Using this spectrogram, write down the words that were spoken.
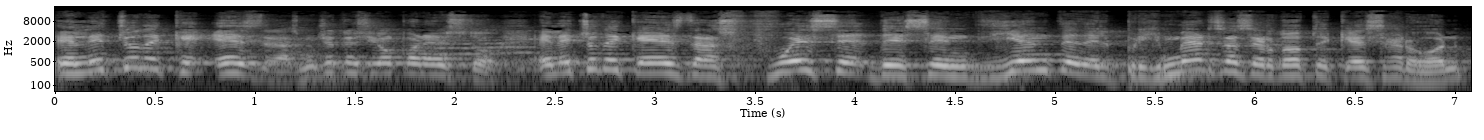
el hecho de que Esdras, mucha atención con esto, el hecho de que Esdras fuese descendiente del primer sacerdote que es Aarón,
